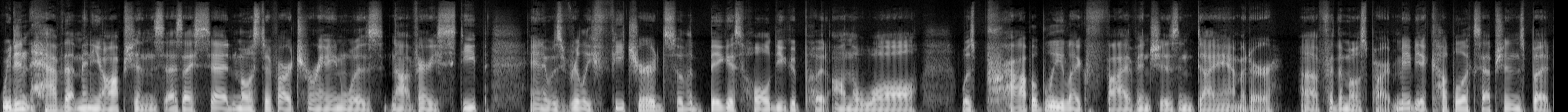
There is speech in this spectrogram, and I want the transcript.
we didn't have that many options. As I said, most of our terrain was not very steep and it was really featured. So the biggest hold you could put on the wall was probably like five inches in diameter uh, for the most part. Maybe a couple exceptions, but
